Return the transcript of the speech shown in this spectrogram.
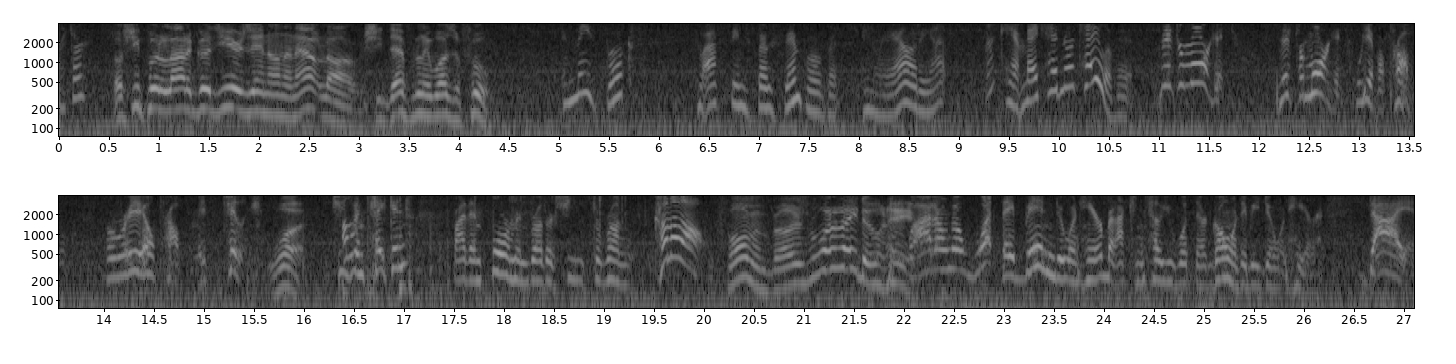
Arthur. Well, she put a lot of good years in on an outlaw. She definitely was a fool. In these books, life seems so simple, but in reality, I, I can't make head nor tail of it. Mr. Morgan! Mr. Morgan, we have a problem. A real problem. It's Tilly. What? She's been taken by them Foreman brothers she used to run with. Come along! Foreman brothers, what are they doing here? Well, I don't know what they've been doing here, but I can tell you what they're going to be doing here. Dying.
